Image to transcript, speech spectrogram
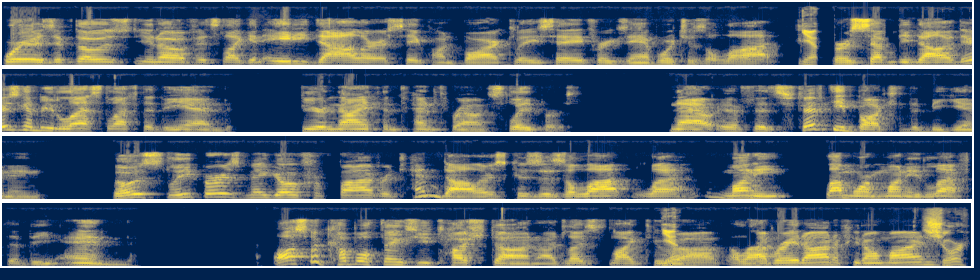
Whereas if those, you know, if it's like an eighty dollar Saquon Barkley, say for example, which is a lot, yep. or seventy dollar, there's going to be less left at the end for your ninth and tenth round sleepers. Now, if it's fifty bucks at the beginning, those sleepers may go for five or ten dollars because there's a lot less money, a lot more money left at the end. Also, a couple of things you touched on, I'd just like to yep. uh, elaborate on, if you don't mind. Sure.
